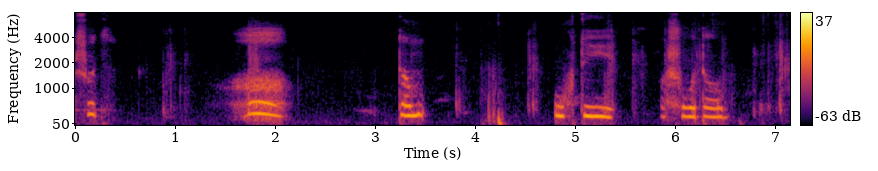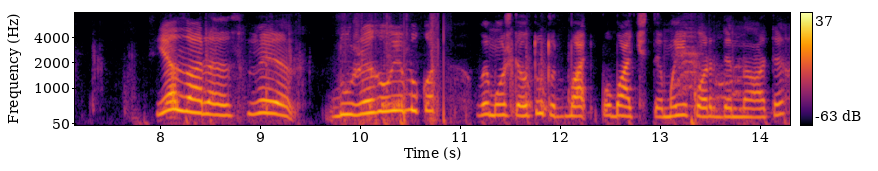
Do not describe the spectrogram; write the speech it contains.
Що це? О, там. Ух ти! А що там? Я зараз не дуже глибоко. Ви можете отут от побачити мої координати.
